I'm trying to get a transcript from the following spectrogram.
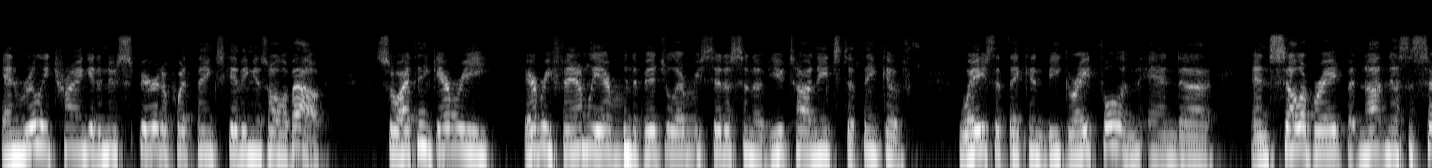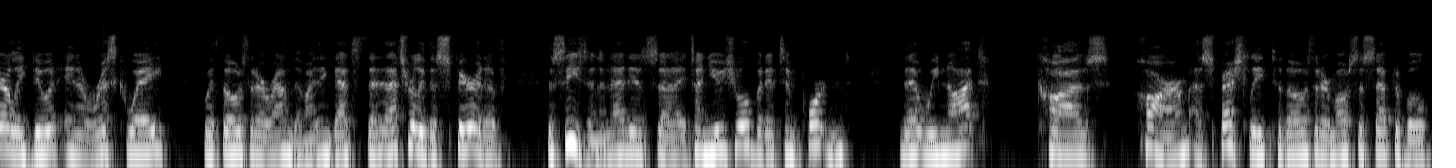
and really try and get a new spirit of what Thanksgiving is all about. So I think every every family, every individual, every citizen of Utah needs to think of ways that they can be grateful and and uh, and celebrate, but not necessarily do it in a risk way with those that are around them. I think that's the, that's really the spirit of the season, and that is uh, it's unusual, but it's important that we not cause harm, especially to those that are most susceptible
